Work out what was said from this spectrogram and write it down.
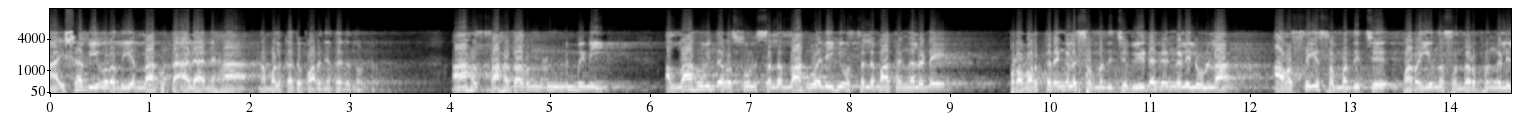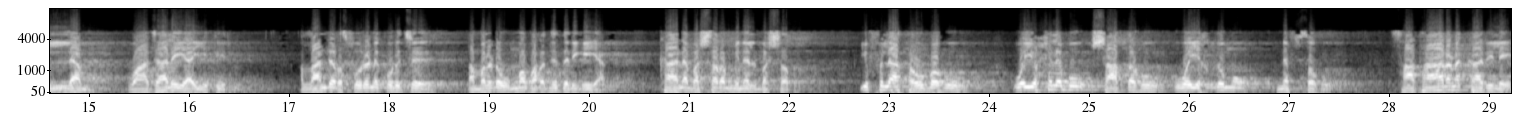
ഐഷ ബീവർ അലി അള്ളാഹു താലാൻഹ നമ്മൾക്കത് പറഞ്ഞു തരുന്നുണ്ട്. ആ സഹധർമ്മിണി അള്ളാഹുവിന്റെ റസൂൽ സല്ലാഹു അലഹി വസ്ലമ തങ്ങളുടെ പ്രവർത്തനങ്ങളെ സംബന്ധിച്ച് വീടകങ്ങളിലുള്ള അവസ്ഥയെ സംബന്ധിച്ച് പറയുന്ന സന്ദർഭങ്ങളിലെല്ലാം വാചാലയായി തീരും അള്ളാന്റെ റസൂലിനെ കുറിച്ച് നമ്മളുടെ ഉമ്മ പറഞ്ഞു തരികയാണ്. ഖാന ബഷറം മിനൽ ബഷർ. യുഫ്ല തൗബഹു വയുഹലബു ഷാത്തഹു വയഹ്ദുമു നഫ്സഹു. സാധാരണക്കാരിലെ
